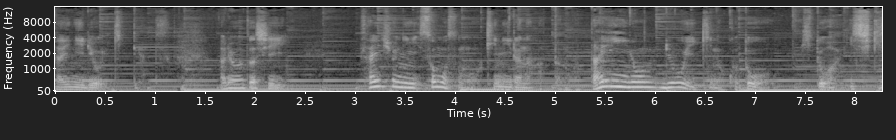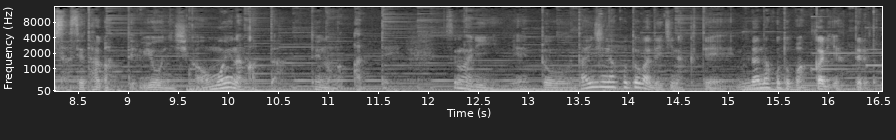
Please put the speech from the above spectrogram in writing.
第2領域ってやつ。あれ私最初にそもそも気に入らなかったのは第4領域のことを人は意識させたがってるようにしか思えなかったというのがあってつまり、えーと、大事なことができなくて無駄なことばっかりやってるとか、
